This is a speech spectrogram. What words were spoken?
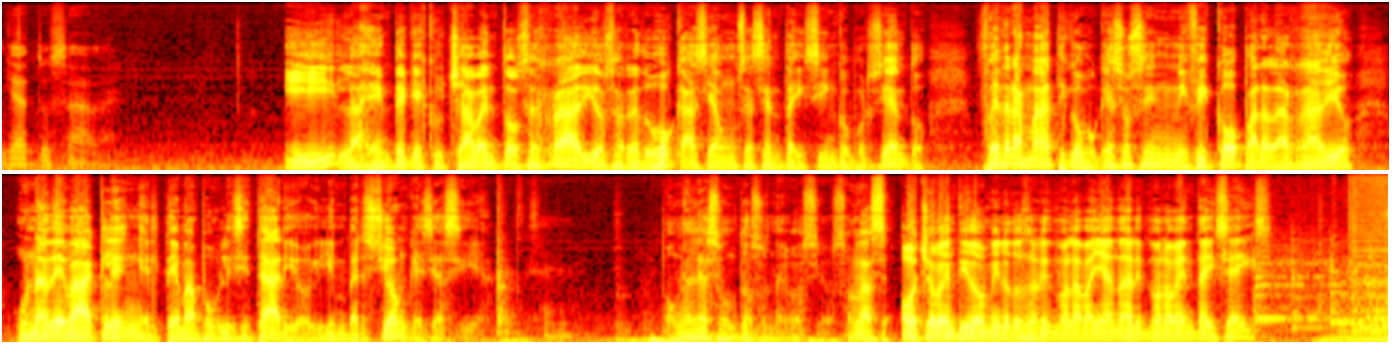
Ya tú sabes. Y la gente que escuchaba entonces radio se redujo casi a un 65%. Fue dramático porque eso significó para la radio una debacle en el tema publicitario y la inversión que se hacía. Sí. Pónganle asunto a sus negocios. Son las 8.22 minutos del ritmo de la mañana, ritmo 96. Yeah.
